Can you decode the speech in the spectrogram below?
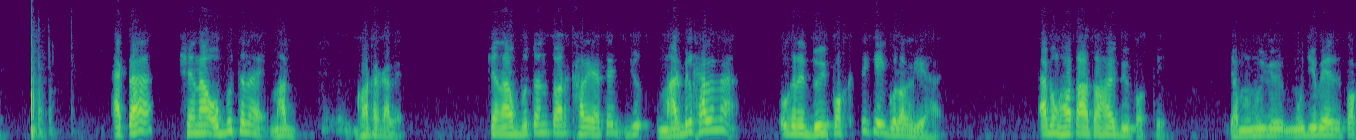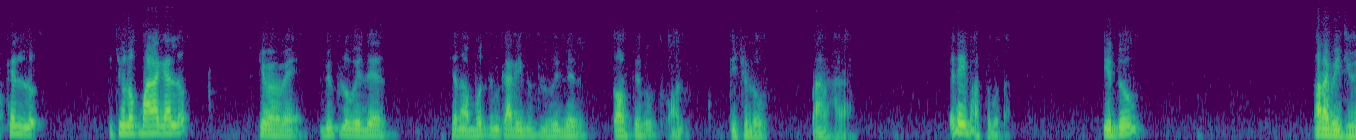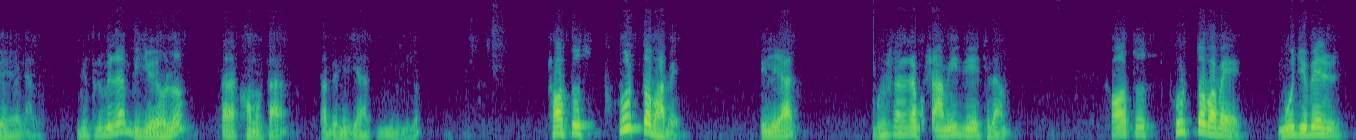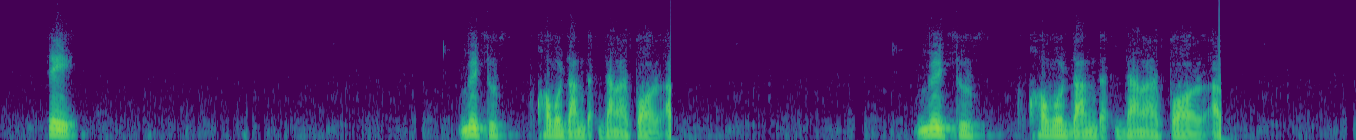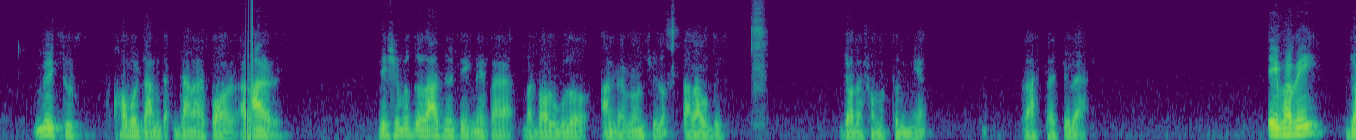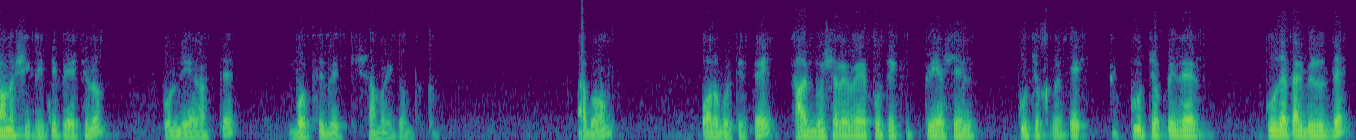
একটা সেনা অভ্যুত্থানে ঘটাকালে। সেনা অভ্যুত্থান তো আর খালে যাতে মার্বেল খেলে না। ওখানে দুই পক্ষ থেকেই গোলাগুলি হয়। এবং হতাহত হয় দুই পক্ষে। যেমন মুজিব- মুজিবের পক্ষের কিছু লোক মারা গেল। সেভাবে বিপ্লবীদের সেনা অভ্যুত্থানকারী বিপ্লবীদের তরফ থেকে কিছু লোক প্রাণ হারায়। এটাই বাস্তবতা। কিন্তু তারা বিজয়ী হয়ে গেল। বিপ্লবীরা বিজয়ী হলো, তারা ক্ষমতা তাদের নিজে হাতে নিয়ে নিল। স্বতঃস্ফূর্ত ভাবে ইলিয়াস। ঘোষণাটা অবশ্য আমি দিয়েছিলাম। স্বতঃস্ফূর্ত ভাবে মুজিবের সেই মৃত্যুর খবর জানার পর মৃত্যুর খবর জানার পর মৃত্যুর খবর জানার পর আর যে সমস্ত রাজনৈতিক নেতা বা দলগুলো আন্ডারগ্রাউন্ড ছিল, তারাও জনসমর্থন নিয়ে রাস্তায় চলে আসে। এইভাবেই জনস্বীকৃতি পেয়েছিল পনেরোই আগস্টের বত্রিশ সামরিক অভ্যুত্থান। এবং পরবর্তীতে খালেদ মুশারফের প্রতিক্রিয়াশীল কুচক্রকে কুচক্রীদের কুদাতার বিরুদ্ধে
